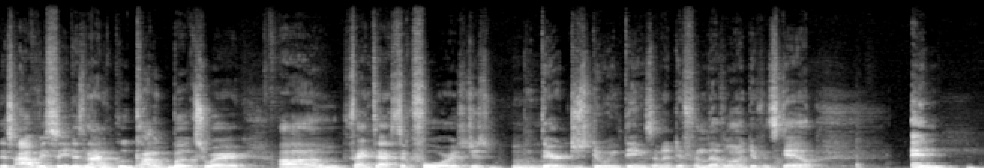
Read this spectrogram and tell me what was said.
This obviously does not include comic books where um, Fantastic Four is just they're just doing things on a different level on a different scale, and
